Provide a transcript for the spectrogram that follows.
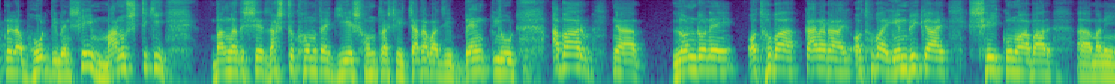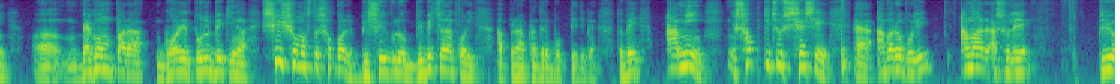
আপনারা ভোট দিবেন, সেই মানুষটি কি বাংলাদেশের রাষ্ট্র ক্ষমতায় গিয়ে সন্ত্রাসী, চাঁদাবাজি ব্যাংক লুট আবার লন্ডনে অথবা কানাডায় অথবা আমেরিকায় সেই কোনো আবার মানে বেগমপাড়া গড়ে তুলবে কিনা, সেই সমস্ত সকল বিষয়গুলো বিবেচনা করি আপনারা আপনাদের ভোটটি দিবেন। তবে আমি সব কিছু শেষে আবারও বলি, আমার আসলে প্রিয়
